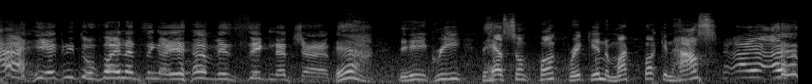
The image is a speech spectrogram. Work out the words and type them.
Ah, he agreed to financing. I have his signature. Yeah, did he agree to have some punk break into my fucking house? I, I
